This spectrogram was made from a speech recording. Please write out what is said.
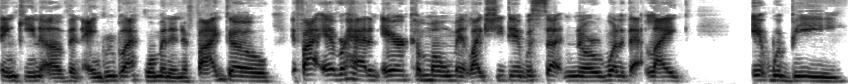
thinking of an angry black woman. And if I go, if I ever had an Erika moment like she did with Sutton or one of that, like it would be,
